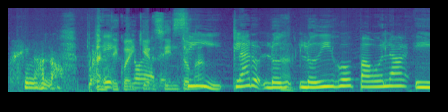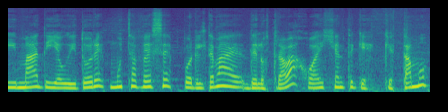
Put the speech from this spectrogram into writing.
Si no, no. Ante eh, cualquier síntoma. Sí, claro, lo, lo, digo, Paola y Mati y auditores, muchas veces por el tema de, los trabajos. Hay gente que, que estamos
